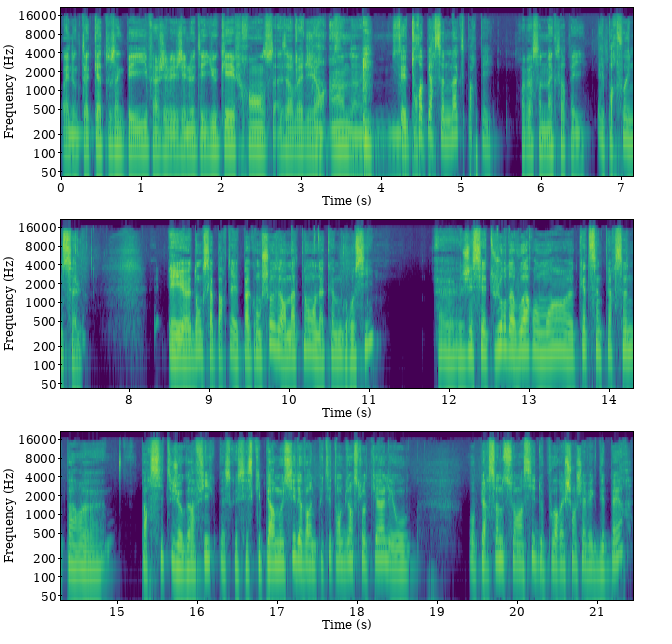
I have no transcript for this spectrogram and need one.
Ouais, donc tu as 4 ou 5 pays. Enfin, j'ai noté UK, France, Azerbaïdjan, Inde. C'est 3 personnes max par pays. 3 personnes max par pays. Et parfois une seule. Et euh, donc ça partait pas grand-chose. Alors maintenant, on a quand même grossi. Euh, j'essaie toujours d'avoir au moins 4-5 euh, personnes par, par site géographique parce que c'est ce qui permet aussi d'avoir une petite ambiance locale et au, aux personnes sur un site de pouvoir échanger avec des pairs.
